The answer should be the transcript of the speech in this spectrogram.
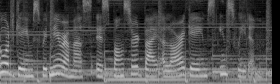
Board Games with Niramas is sponsored by Alara Games in Sweden.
